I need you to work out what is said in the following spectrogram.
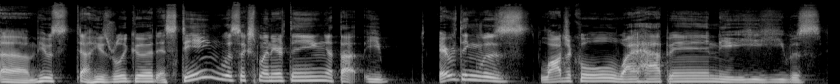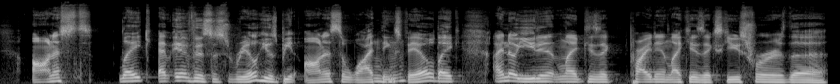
um, he was yeah, he was really good. And Sting was explaining everything. I thought he everything was logical. Why it happened? He he, he was honest like if this is real he was being honest of why mm-hmm. things failed like i know you didn't like his probably didn't like his excuse for the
